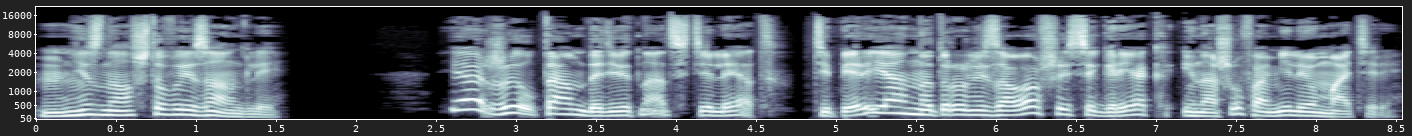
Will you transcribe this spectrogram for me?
«Не знал, что вы из Англии». «Я жил там до 19 лет. Теперь я натурализовавшийся грек и ношу фамилию матери.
